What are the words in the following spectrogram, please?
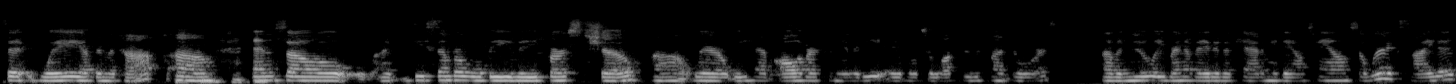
sit way up in the top. Um, and so uh, December will be the first show uh, where we have all of our community able to walk through the front doors of a newly renovated academy downtown. So we're excited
